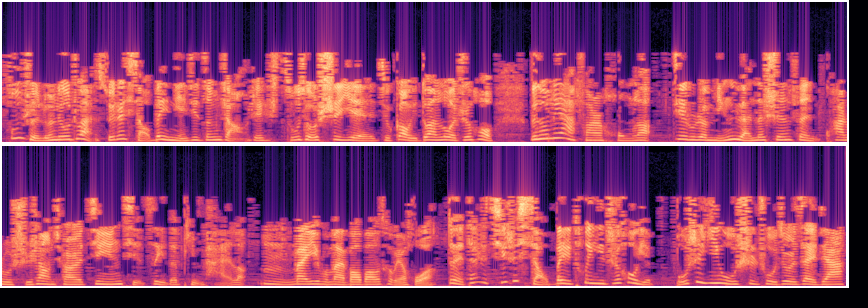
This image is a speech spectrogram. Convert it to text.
风水轮流转，随着小贝年纪增长，这足球事业就告一段落之后，维多利亚反而红了，借助着名媛的身份跨入时尚圈，经营起自己的品牌了。嗯，卖衣服卖包包特别火。对，但是其实小贝退役之后也不是一无是处，就是在家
